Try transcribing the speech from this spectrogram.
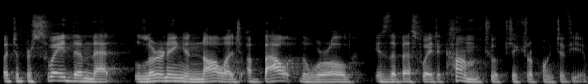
but to persuade them that learning and knowledge about the world is the best way to come to a particular point of view.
